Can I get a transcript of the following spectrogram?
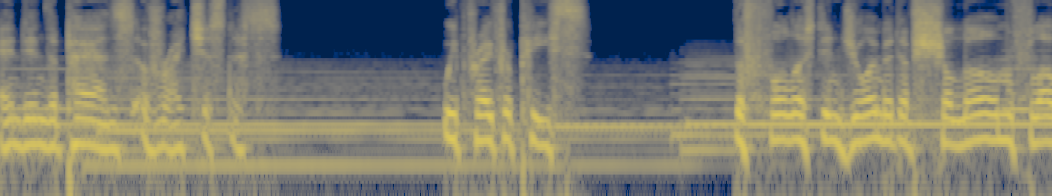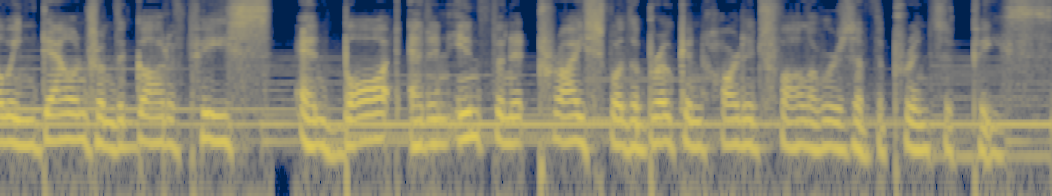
and in the paths of righteousness. We pray for peace, the fullest enjoyment of shalom flowing down from the God of peace and bought at an infinite price for the broken-hearted followers of the Prince of Peace.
